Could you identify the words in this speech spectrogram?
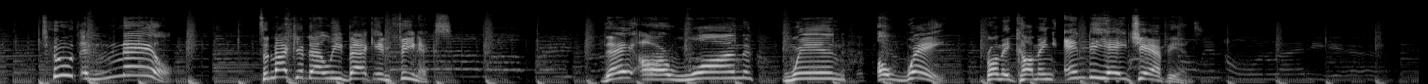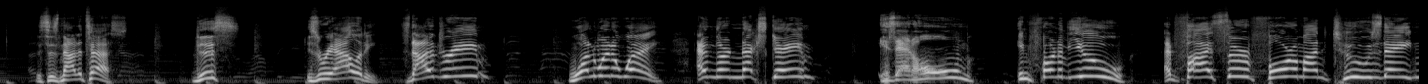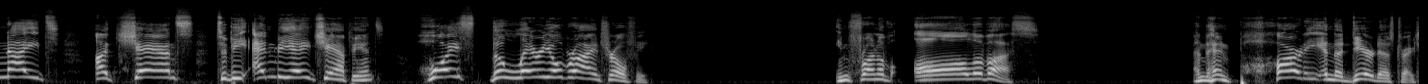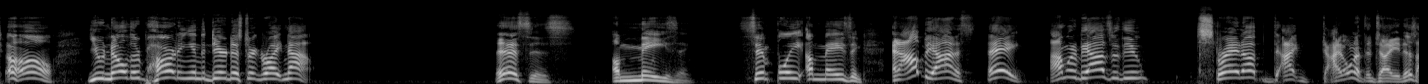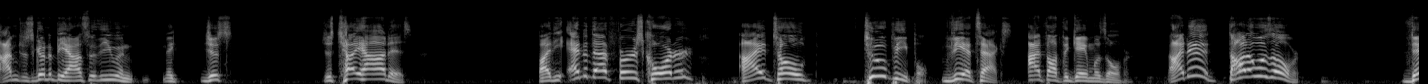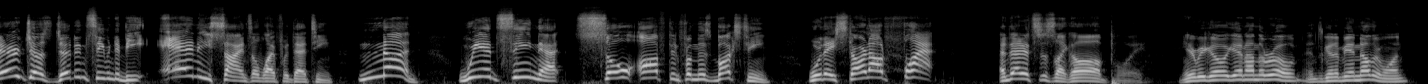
Tooth and nail to not give that lead back in Phoenix. They are one win away from becoming NBA champions. This is not a test. This is reality. It's not a dream. One win away. And their next game is at home in front of you at Fiserv Forum on Tuesday night. A chance to be NBA champions, hoist the Larry O'Brien trophy in front of all of us, and then party in the Deer District. Oh, you know they're partying in the Deer District right now. This is amazing. Simply amazing. And I'll be honest. Hey, I'm going to be honest with you. Straight up, I I don't have to tell you this. I'm just going to be honest with you and make just just tell you how it is. By the end of that first quarter, I had told two people via text I thought the game was over. I did. Thought it was over. There just didn't seem to be any signs of life with that team. None. We had seen that so often from this Bucks team where they start out flat and then it's just like, oh boy, here we go again on the road. It's going to be another one.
